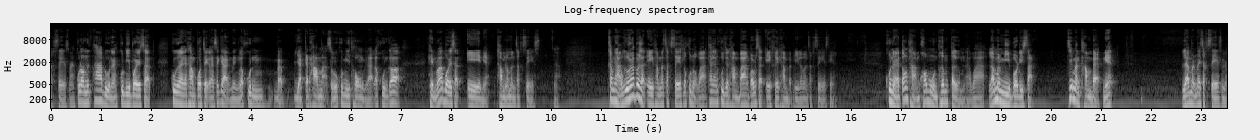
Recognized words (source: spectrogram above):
success ไหมคุณลองนึกภาพดูนะ คุณมีบริษัท คุณกำลังจะทำโปรเจกต์อะไรสักอย่างหนึ่ง แล้วคุณแบบอยากจะทำอะสมมติคุณมีธงอยู่แล้ว แล้วคุณก็ เห็นว่าบริษัท A เนี่ยทำแล้วมัน success นะคำถามคือถ้าบริษัท A ทำแล้ว success แล้วคุณบอกว่าถ้างั้นคุณจะทำบ้างเพราะบริษัท A เคยทำแบบนี้แล้วมัน success เนี่ยคุณอาจจะต้องถามข้อมูลเพิ่มเติมนะว่า แล้วมันมีบริษัทที่มันทำแบบเนี้ยแล้วมันไม่สักเซสไหม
